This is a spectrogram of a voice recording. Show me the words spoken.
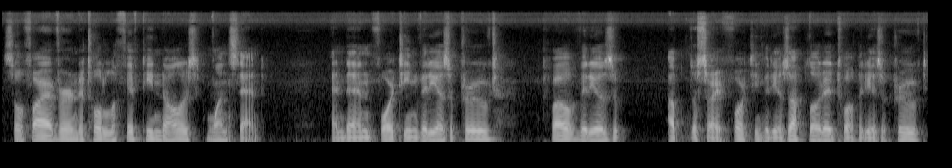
So far, I've earned a total of $15.01. And then 14 videos approved, 12 videos up, sorry, 14 videos uploaded, 12 videos approved,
